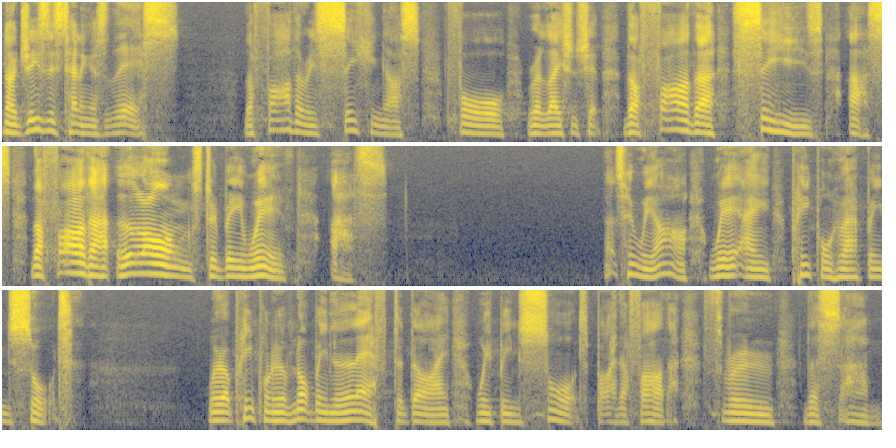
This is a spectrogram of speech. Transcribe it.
No, Jesus is telling us this. The Father is seeking us for relationship. The Father sees us. The Father longs to be with us. That's who we are. We're a people who have been sought. We're a people who have not been left to die. We've been sought by the Father through the Son.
